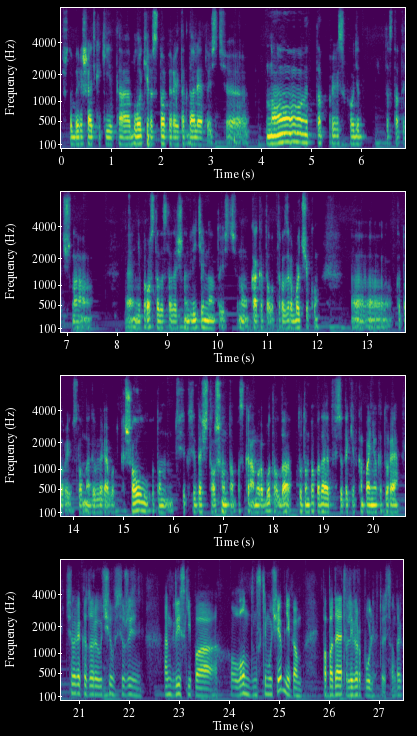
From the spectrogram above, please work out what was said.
чтобы решать какие-то блокеры, стоперы и так далее. То есть, э, но это происходит достаточно э, непросто, достаточно длительно. То есть, ну, как это вот разработчику, э, который, условно говоря, вот пришел, вот он вс- всегда считал, что он там по скраму работал, да, тут он попадает все-таки в компанию, которая Человек, который учил всю жизнь английский по лондонским учебникам, попадает в Ливерпуль. То есть он так,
